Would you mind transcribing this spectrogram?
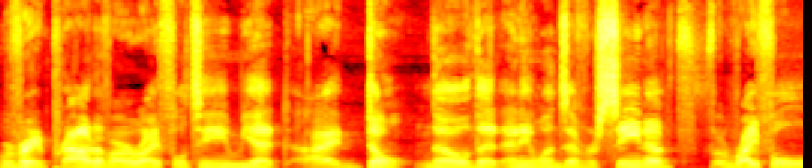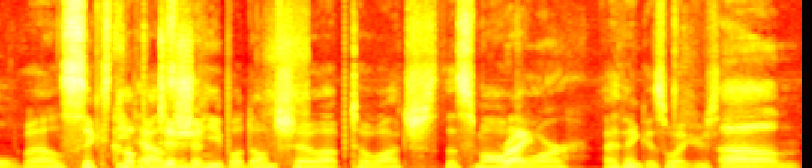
we're very proud of our rifle team, yet I don't know that anyone's ever seen a, a rifle. Well, sixty thousand people don't show up to watch the small Right. war. I think is what you're saying. Um,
